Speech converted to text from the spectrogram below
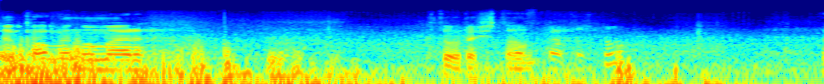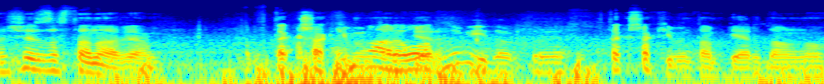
widokowy numer któryś tam. Ja się zastanawiam. W te krzaki bym tam Ale pier... ładny widok to jest. W te krzaki bym tam pierdolnął.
